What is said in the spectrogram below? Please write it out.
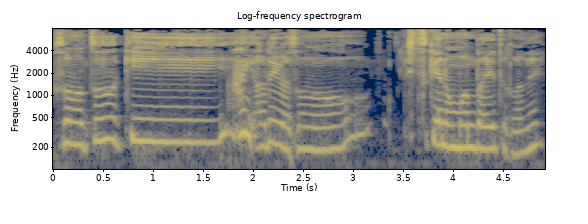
その続き、はい、あるいはその、しつけの問題とかね、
